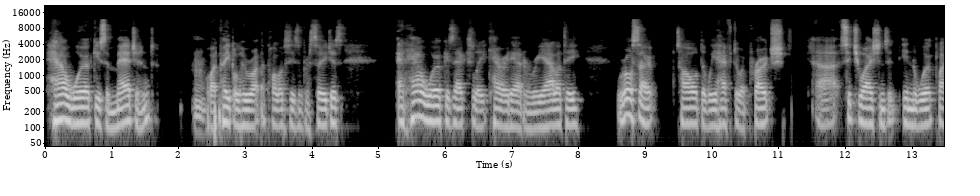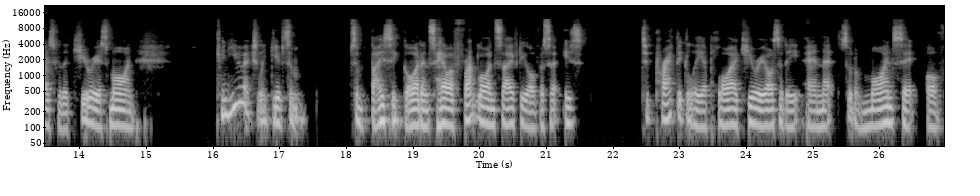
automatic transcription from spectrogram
how work is imagined mm. by people who write the policies and procedures and how work is actually carried out in reality. We're also told that we have to approach uh, situations in, in the workplace with a curious mind. Can you actually give some some basic guidance how a frontline safety officer is to practically apply curiosity and that sort of mindset of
